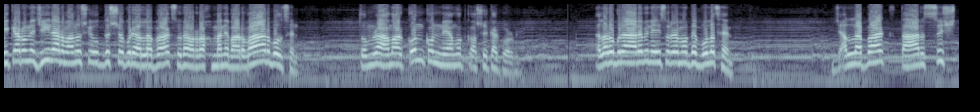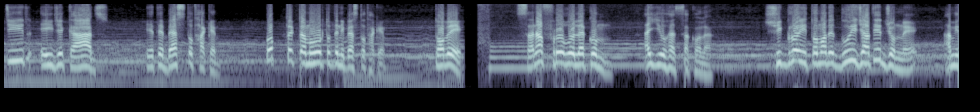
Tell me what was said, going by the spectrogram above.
এই কারণে জিন আর মানুষকে উদ্দেশ্য করে আল্লাহ পাক সূরা রহমানে বারবার বলছেন, তোমরা আমার কোন কোন নিয়ামতকে অস্বীকার করবে? আল্লাহ রবুল্লাহ আলমিন এই সুরের মধ্যে বলেছেন যে আল্লাহ পাক তার সৃষ্টির এই যে কাজ, এতে ব্যস্ত থাকেন। প্রত্যেকটা মুহূর্ত তিনি ব্যস্ত থাকেন। তবে শীঘ্রই তোমাদের দুই জাতির জন্য আমি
